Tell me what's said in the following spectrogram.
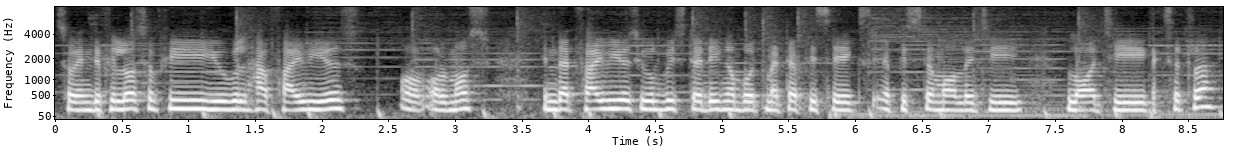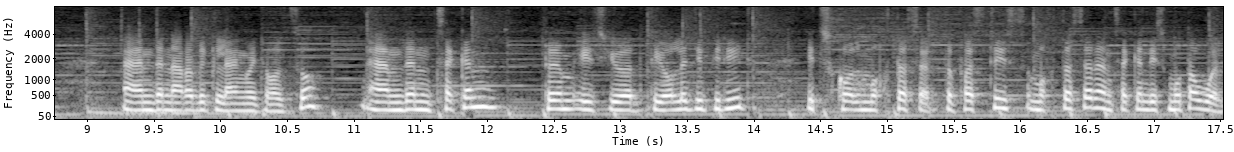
So in the philosophy, you will have five years or almost. In that five years, you will be studying about metaphysics, epistemology, logic, etc., and then Arabic language also. And then second term is your theology period. It's called Mukhtasar. The first is Mukhtasar and second is Mutawwal.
